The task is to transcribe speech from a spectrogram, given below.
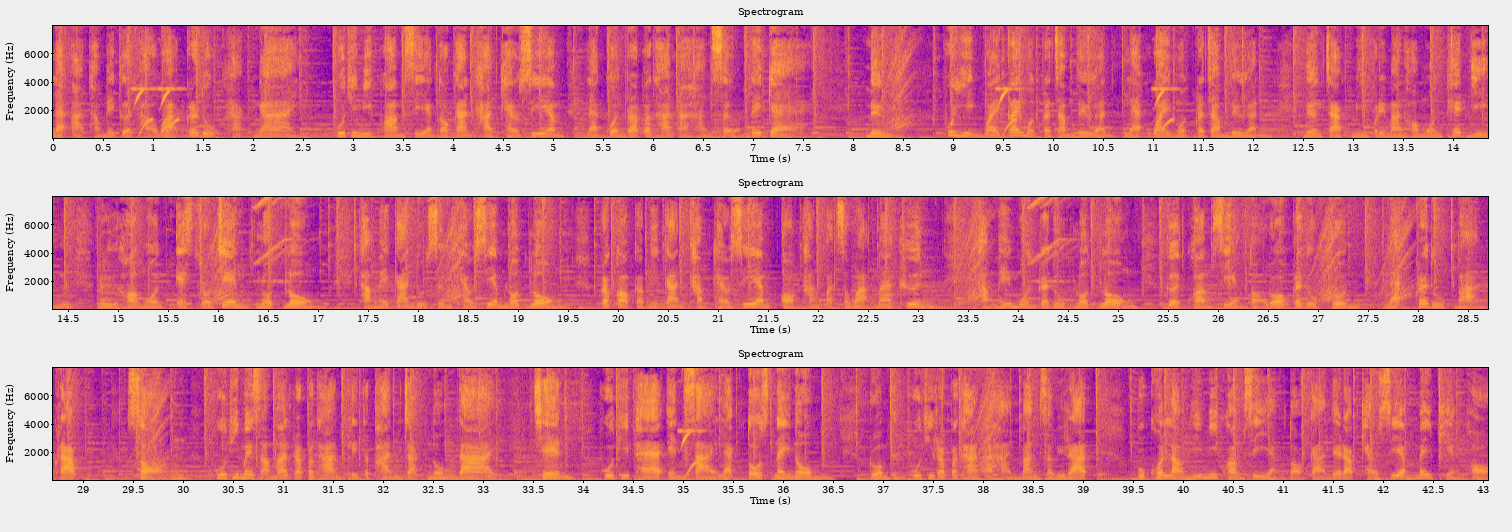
และอาจทำให้เกิดภาวะกระดูกหักง่าย ผู้ที่มีความเสี่ยงต่อการขาดแคลเซียม และควรรับประทานอาหารเสริมได้แก่ 1. ผู้หญิงวัยใกล้หมดประจำเดือน และวัยหมดประจำเดือน เนื่องจากมีปริมาณฮอร์โมนเพศหญิง หรือฮอร์โมนเอสโตรเจน ลดลงทำให้การดูดซึมแคลเซียมลดลง ประกอบกับมีการขับแคลเซียมออกทางปัสสาวะมากขึ้นทำให้มวลกระดูกลดลง เกิดความเสี่ยงต่อโรคกระดูกพรุนและกระดูกบางครับ 2. ผู้ที่ไม่สามารถรับประทานผลิตภัณฑ์จากนมได้ เช่น ผู้ที่แพ้เอนไซม์แลคโตสในนม รวมถึงผู้ที่รับประทานอาหารมังสวิรัตบุคคลเหล่านี้มีความเสี่ยงต่อการได้รับแคลเซียมไม่เพียงพอ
